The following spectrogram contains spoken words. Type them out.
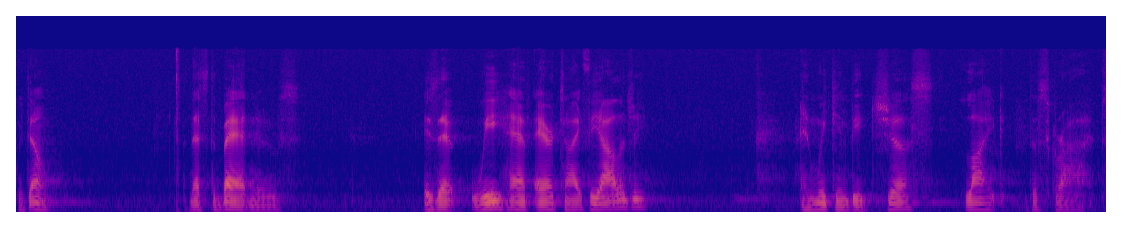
We don't. That's the bad news. Is that we have airtight theology and we can be just like the scribes,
